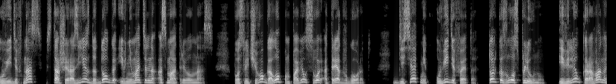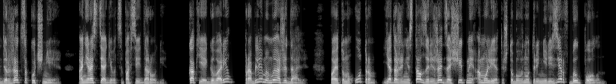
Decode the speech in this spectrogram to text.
Увидев нас, старший разъезда долго и внимательно осматривал нас, после чего галопом повел свой отряд в город. Десятник, увидев это, только зло сплюнул и велел каравану держаться кучнее, а не растягиваться по всей дороге. Как я и говорил, проблемы мы ожидали, поэтому утром я даже не стал заряжать защитные амулеты, чтобы внутренний резерв был полон.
